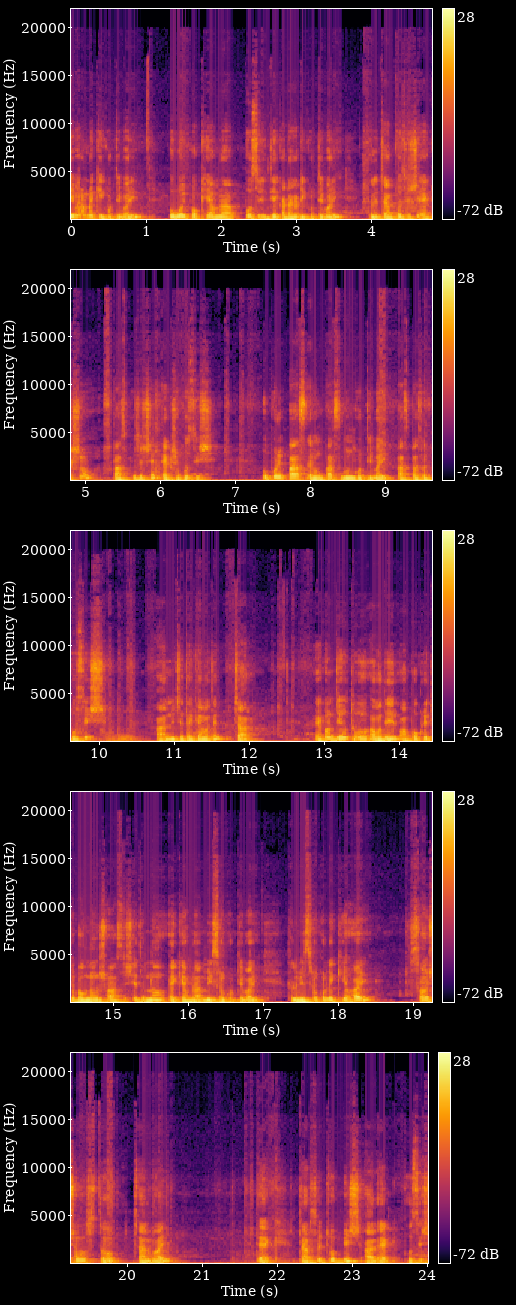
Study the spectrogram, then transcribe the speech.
এবার আমরা কি করতে পারি? উভয় পক্ষে আমরা পঁচিশ দিয়ে কাটাকাটি করতে পারি। তাহলে চার পঁচিশে একশো, পাঁচ পঁচিশে একশো পঁচিশ। উপরে পাঁচ এবং পাঁচ গুণ করতে পারি, পাঁচ পাঁচা পঁচিশ, আর নিচে থাকে আমাদের চার। এখন যেহেতু আমাদের অপকৃত ভগ্নাংশ আছে, সেজন্য একে আমরা মিশ্র করতে পারি। তাহলে মিশ্র করলে কি হয়? ছয় সমস্ত চার বাই এক, চারশো চব্বিশ আর এক পঁচিশ।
